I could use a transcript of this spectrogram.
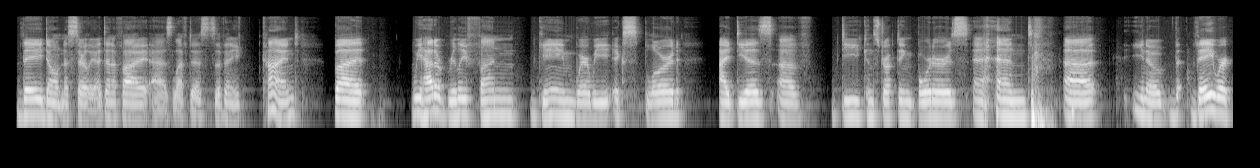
they don't necessarily identify as leftists of any kind but we had a really fun game where we explored ideas of deconstructing borders and uh, you know, th- they were.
